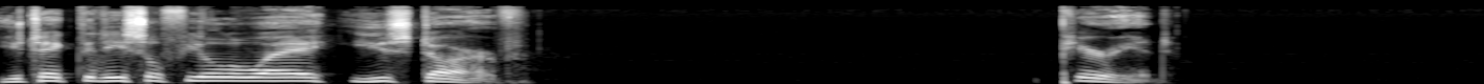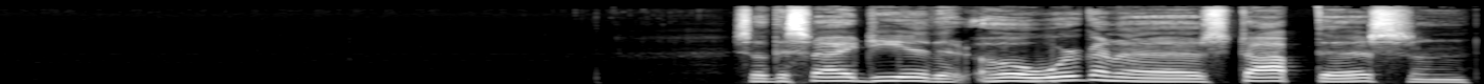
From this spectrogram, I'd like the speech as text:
You take the diesel fuel away, you starve. Period. So, this idea that, oh, we're going to stop this and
